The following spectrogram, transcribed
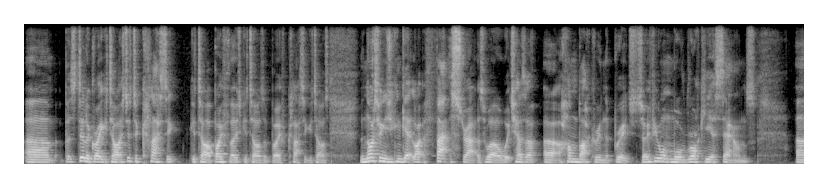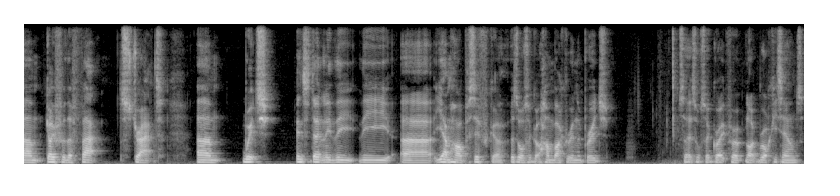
um, but still a great guitar. It's just a classic guitar. Both of those guitars are both classic guitars. The nice thing is you can get like a fat Strat as well, which has a, a humbucker in the bridge. So if you want more rockier sounds, um, go for the fat Strat, um, which incidentally the the uh, Yamaha Pacifica has also got humbucker in the bridge. So it's also great for like rocky sounds.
